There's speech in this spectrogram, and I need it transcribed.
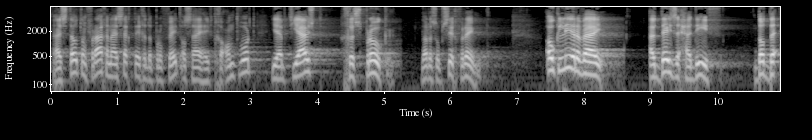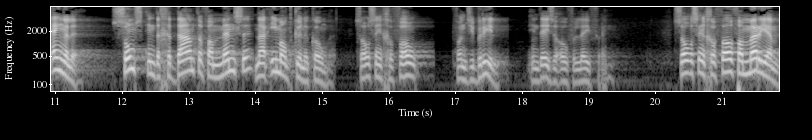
Hij stelt een vraag en hij zegt tegen de profeet, als hij heeft geantwoord, je hebt juist gesproken. Dat is op zich vreemd. Ook leren wij uit deze hadith dat de engelen soms in de gedaante van mensen naar iemand kunnen komen. Zoals in geval van Jibril in deze overlevering. Zoals in geval van Maryam,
